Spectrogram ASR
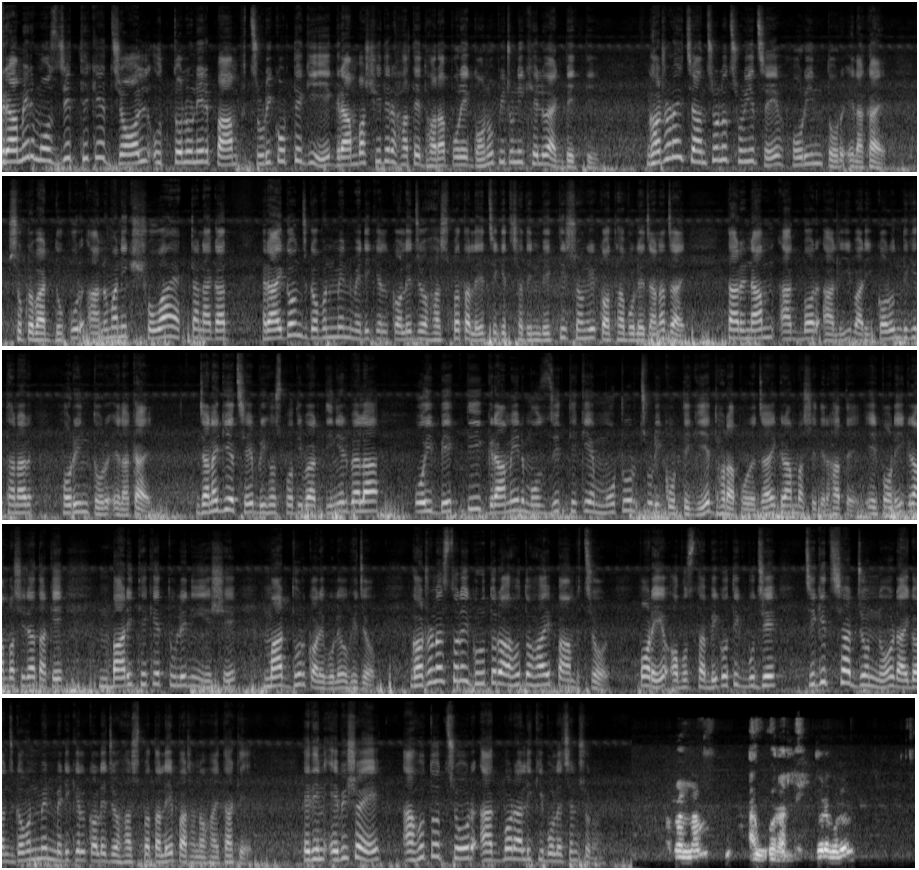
গ্রামের মসজিদ থেকে জল উত্তোলনের পাম্প চুরি করতে গিয়ে গ্রামবাসীদের হাতে ধরা পড়ে গণপিটুনি খেল এক ব্যক্তি। ঘটনায় চাঞ্চল্য ছড়িয়েছে হরিণতোর এলাকায়। শুক্রবার দুপুর আনুমানিক সোয়া একটা নাগাদ রায়গঞ্জ গভর্নমেন্ট মেডিকেল কলেজ ও হাসপাতালে চিকিৎসাধীন ব্যক্তির সঙ্গে কথা বলে জানা যায়, তার নাম আকবর আলী, বাড়ি করণদিঘি থানার হরিণতোর এলাকায়। জানা গিয়েছে, বৃহস্পতিবার দিনের বেলা ওই ব্যক্তি গ্রামের মসজিদ থেকে মোটর চুরি করতে গিয়ে ধরা পড়ে যায় গ্রামবাসীদের হাতে। এরপরেই গ্রামবাসীরা তাকে বাড়ি থেকে তুলে নিয়ে এসে মারধর করে বলে অভিযোগ। ঘটনাস্থলে গুরুতর আহত হয় পাম্প চোর। পরে অবস্থা বিগতিক বুঝে চিকিৎসার জন্য রায়গঞ্জ গভর্নমেন্ট মেডিকেল কলেজ ও হাসপাতালে পাঠানো হয় তাকে। এদিন এ বিষয়ে আহত চোর আকবর আলী কি বলেছেন শুনুন। আপনার নাম? আকবর আলী। জোরে বলুন।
